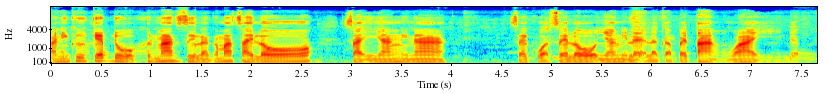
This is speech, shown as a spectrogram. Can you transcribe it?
อันนี้คือเก็บดูขึ้นมาสื่อแล้วก็มาใส่โล ใส่อีหยังนี่นะ ใส่ขวดใส่โลอีหยังนี่แหละแล้วก็ไปตั้งไว้แบบโดย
